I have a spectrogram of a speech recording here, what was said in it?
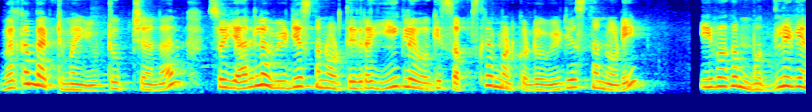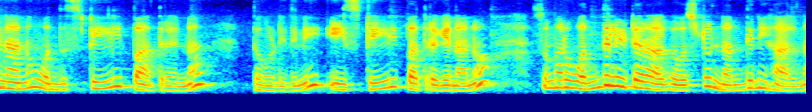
welcome back to my YouTube channel. So, ಯಾರೆಲ್ಲ ವೀಡಿಯೋಸ್ನ ನೋಡ್ತಿದ್ರೆ ಈಗಲೇ ಹೋಗಿ ಸಬ್ಸ್ಕ್ರೈಬ್ ಮಾಡಿಕೊಂಡು ವೀಡಿಯೋಸ್ನ ನೋಡಿ. ಇವಾಗ ಮೊದಲಿಗೆ ನಾನು ಒಂದು ಸ್ಟೀಲ್ ಪಾತ್ರೆಯನ್ನು ತೊಗೊಂಡಿದ್ದೀನಿ. ಈ ಸ್ಟೀಲ್ ಪಾತ್ರೆಗೆ ನಾನು ಸುಮಾರು ಒಂದು ಲೀಟರ್ ಆಗುವಷ್ಟು ನಂದಿನಿ ಹಾಲನ್ನ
